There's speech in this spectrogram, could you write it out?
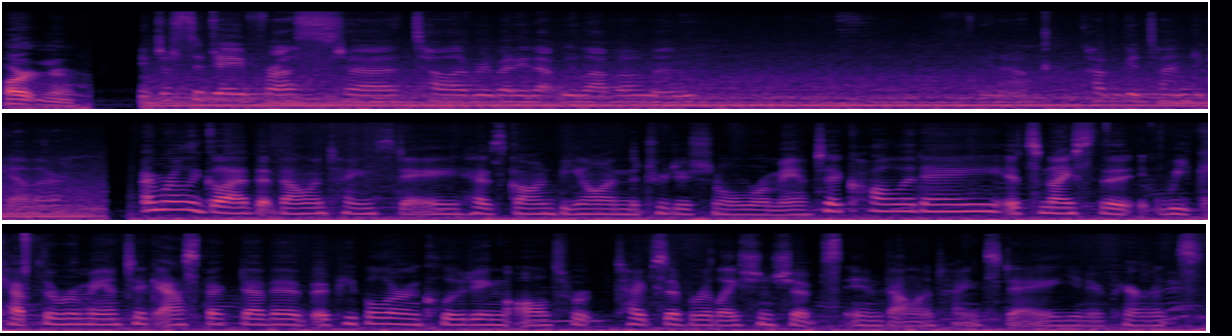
partner. Just a day for us to tell everybody that we love them and, you know, have a good time together. I'm really glad that Valentine's Day has gone beyond the traditional romantic holiday. It's nice that we kept the romantic aspect of it, but people are including all t- types of relationships in Valentine's Day. You know, parents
